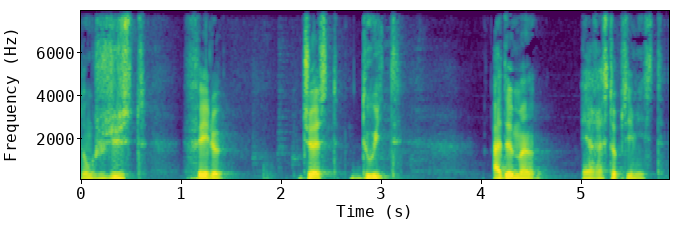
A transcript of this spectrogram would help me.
Donc juste fais-le. Just do it. À demain et reste optimiste.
